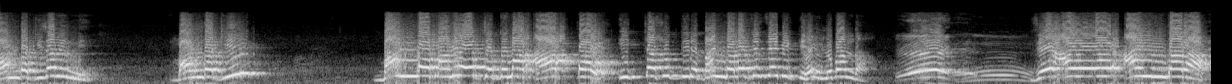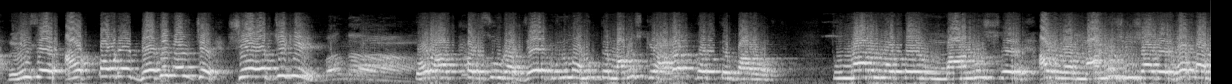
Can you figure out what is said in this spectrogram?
বান্দা কি জানেননি বান্দা কি? বান্দা মানে হচ্ছে তোমার পাও ইচ্ছা শক্তির বান্দা লাগছে যে ব্যক্তি হইল বান্দা। যে আল্লাহর আইন দ্বারা নিজের আত্মাওরে বেঁধে ফেলছে সে হচ্ছে কি? তোর আত্মাও সুরা যে কোনো মুহূর্তে মানুষকে আঘাত করতে পারো। তোমার মতো মানুষের আল্লাহ মানুষ হিসাবে ভোটার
